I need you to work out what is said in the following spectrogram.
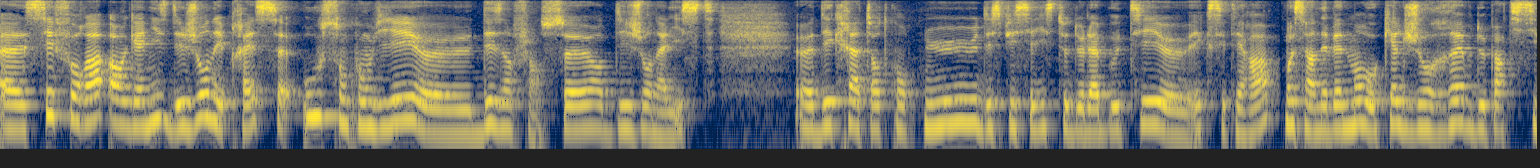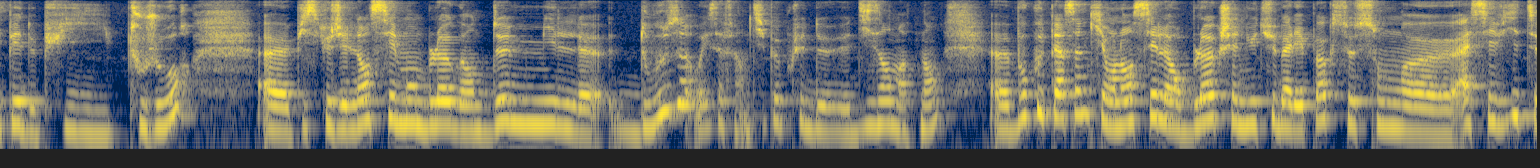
euh, Sephora organise des journées presse où sont conviés des influenceurs, des journalistes euh, des créateurs de contenu, des spécialistes de la beauté, euh, etc. Moi, c'est un événement auquel je rêve de participer depuis toujours, euh, puisque j'ai lancé mon blog en 2012. Oui, ça fait un petit peu plus de 10 ans maintenant. Beaucoup de personnes qui ont lancé leur blog, chaîne YouTube à l'époque, se sont assez vite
